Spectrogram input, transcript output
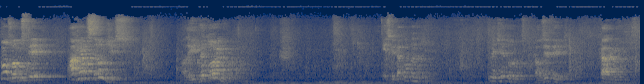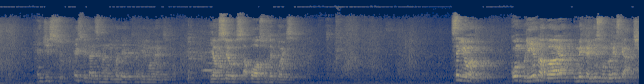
nós vamos ter a reação disso. A lei do retorno. É isso que ele está contando aqui. Lei de retorno, causa e efeito, carne. É disso. É isso que ele está ensinando em Nicodemus naquele momento. E aos seus apóstolos depois. Senhor, Compreendo agora o mecanismo do resgate.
